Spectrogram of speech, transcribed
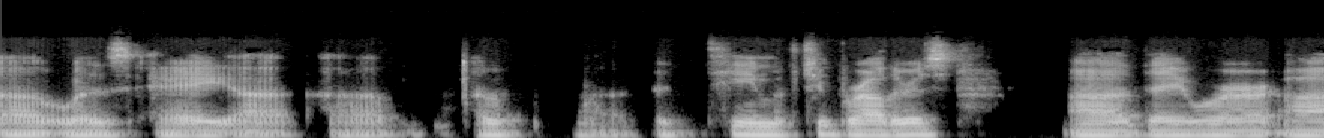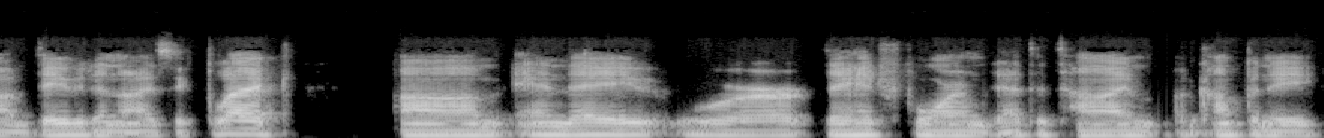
uh, was a, uh, uh a, a, team of two brothers. Uh, they were um, David and Isaac Blech, um, and they were they had formed at the time a company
